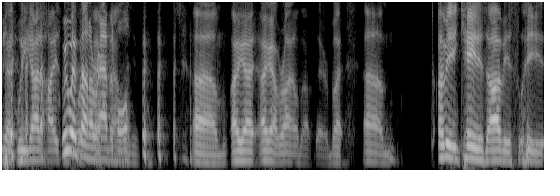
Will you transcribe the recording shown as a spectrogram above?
Yeah, we got a high. We went down a rabbit hole. um, I got I got riled up there, but um, I mean, Kate is obviously,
